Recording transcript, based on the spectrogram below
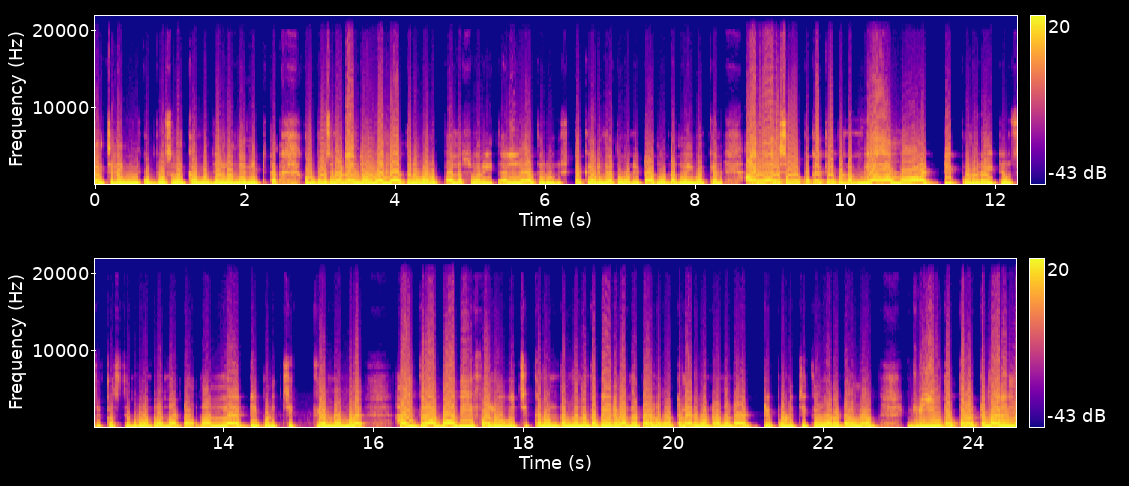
കഴിച്ചില്ല. ഇനി കുബൂസ് കഴിക്കാൻ പറ്റില്ല എന്ന് എഴുതിയിട്ടാ കുബൂസിനോട് എന്തോ വല്ലാത്തൊരു വെറുപ്പ് അല്ല സോറി വല്ലാത്തൊരു ഇഷ്ടക്കേട് ഇങ്ങനെ തോന്നിയിട്ട്. അതുകൊണ്ട് അത് ഒഴിവാക്കിയാണ്. അങ്ങനെ വേറെ ഷോപ്പൊക്കെ എത്തിയപ്പോണ്ടും യാ അല്ലോ അടിപൊളി ഒരു ഐറ്റംസ് കസ്റ്റമർ കൊണ്ടുവന്ന കേട്ടോ നല്ല അടിപൊളി ചിക്കൻ നമ്മളെ ഹൈദരാബാദി ഫലൂബി ചിക്കൻ എന്തെങ്ങനെ എന്താ പേര് പറഞ്ഞിട്ടോ? ഹോട്ടലുകാരും കൊണ്ടുവന്നുണ്ട് അടിപൊളി ചിക്കൻ കറി ഇട്ടാണല്ലോ ഗ്രീൻ പെപ്പർ ഇട്ടുമാരില്ല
